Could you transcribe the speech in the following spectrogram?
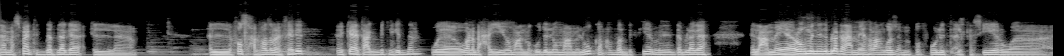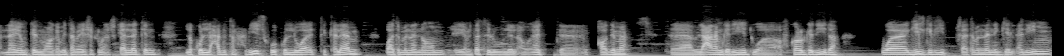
لما سمعت الدبلجة الفصحى الفترة اللي فاتت كانت عجبتني جدا. وأنا بحييهم على المجهود اللي هم عملوه كان أفضل بكثير من الدبلجة العامية رغم إن الدبلجة العامية طبعا جزء من طفولة الكثير ولا يمكن مهاجمتها بأي شكل من الأشكال لكن لكل حدث حديث وكل وقت كلام وأتمنى إنهم يمتثلوا للأوقات القادمة آه، لعالم جديد وأفكار جديدة وجيل جديد. فأتمنى إن الجيل القديم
